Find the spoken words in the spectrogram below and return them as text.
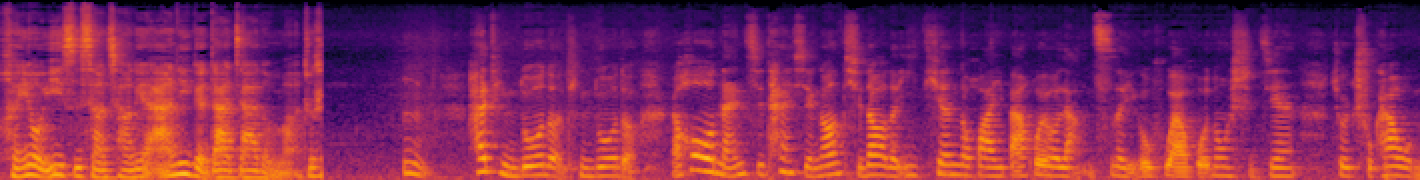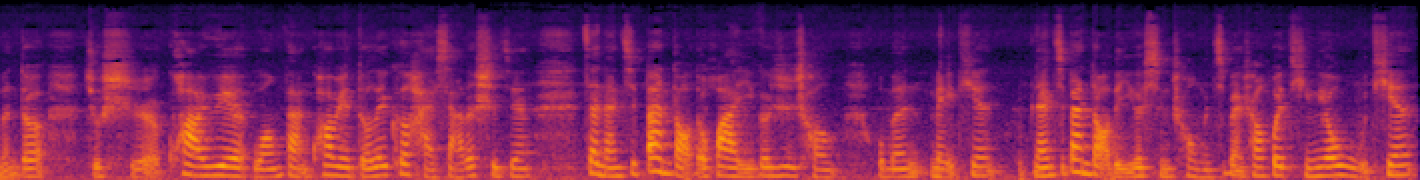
很有意思，想强烈安利给大家的吗？就是，嗯。还挺多的，挺多的。然后南极探险刚提到的一天的话，一般会有两次的一个户外活动时间，就除开我们的就是跨越往返跨越德雷克海峡的时间，在南极半岛的话，一个日程，我们每天南极半岛的一个行程，我们基本上会停留五天。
